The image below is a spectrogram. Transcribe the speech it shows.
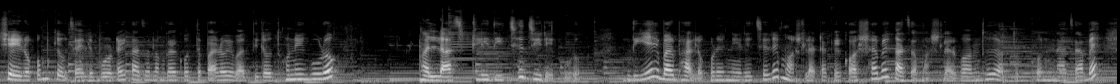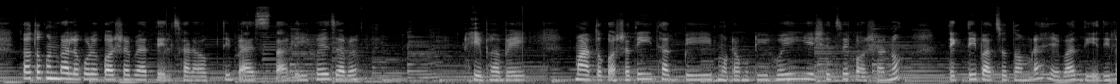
সেই রকম কেউ চাইলে পুরোটাই কাঁচা লঙ্কায় করতে পারো। এবার দিল ধনে গুঁড়ো, আর লাস্টলি দিচ্ছে জিরে গুঁড়ো। দিয়ে এবার ভালো করে নেড়ে চেড়ে মশলাটাকে কষাবে, কাঁচা মশলার গন্ধ যতক্ষণ না যাবে, ততক্ষণ ভালো করে কষাবে আর তেল ছাড়া অবধি ব্যাস তাহলেই হয়ে যাবে। এভাবে মা তো কষাতেই থাকবে। মোটামুটি হয়েই এসেছে কষানো। দেখতেই পাচ্ছ তোমরা, এবার দিয়ে দিল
